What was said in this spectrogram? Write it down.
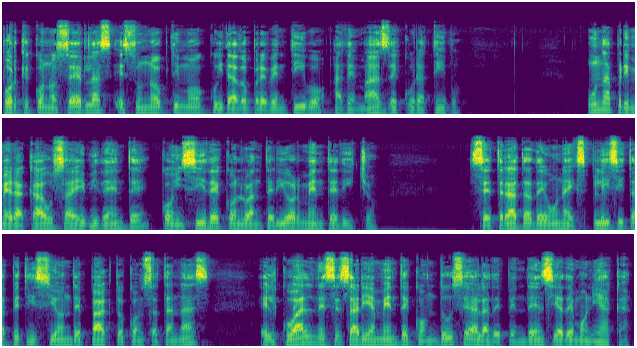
porque conocerlas es un óptimo cuidado preventivo, además de curativo. Una primera causa evidente coincide con lo anteriormente dicho. Se trata de una explícita petición de pacto con Satanás, el cual necesariamente conduce a la dependencia demoníaca.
